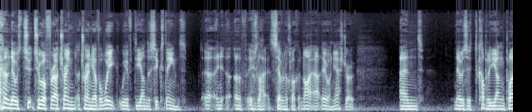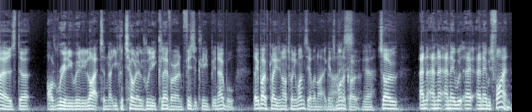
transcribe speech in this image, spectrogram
there was two, two or three. I trained. I trained the other week with the under 16s. Uh, of it was like at seven o'clock at night out there on the Astro, and there was a couple of young players that I really, really liked, and that you could tell they was really clever and physically being able. They both played in our 21s the other night against Nice, Monaco. yeah. So, and and and they were and they was fine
